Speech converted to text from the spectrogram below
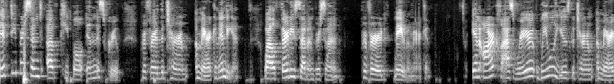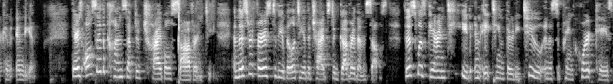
50% of people in this group preferred the term American Indian, while 37% preferred Native American. In our class, we we will use the term American Indian. There's also the concept of tribal sovereignty, and this refers to the ability of the tribes to govern themselves. This was guaranteed in 1832 in a Supreme Court case,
